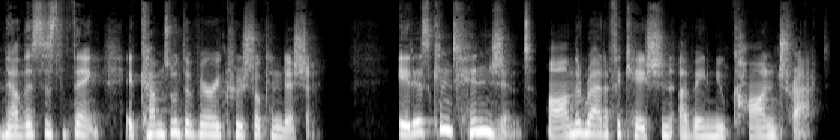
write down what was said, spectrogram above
Now, this is the thing it comes with a very crucial condition. It is contingent on the ratification of a new contract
